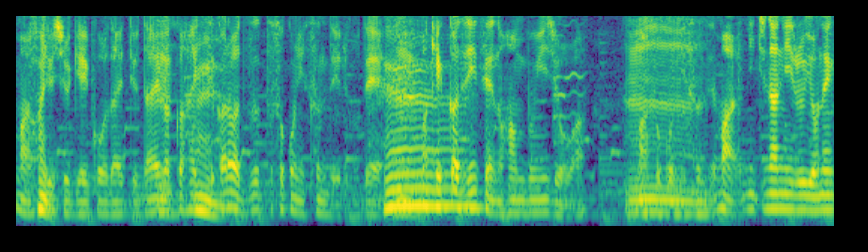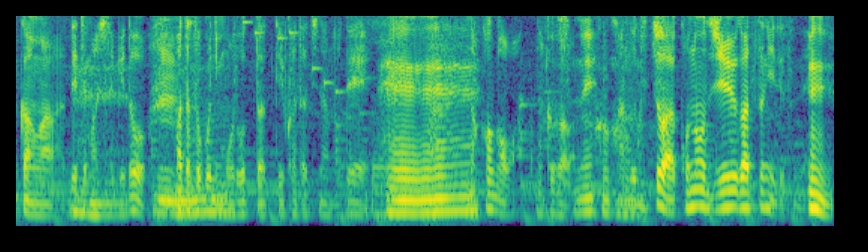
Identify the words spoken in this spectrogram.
まあ、はい。九州芸工大という大学入ってからはずっとそこに住んでいるので、まあ、結果人生の半分以上は、まあ、うんそこに住んで、まあ、日南にいる4年間は出てましたけど、うん。またそこに戻ったっていう形なので、中川。中川ね。あの実はこの10月にですねえ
